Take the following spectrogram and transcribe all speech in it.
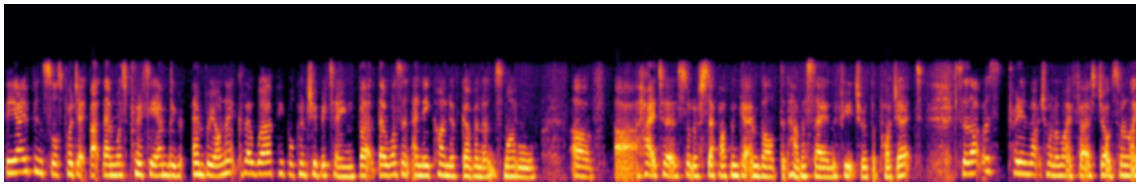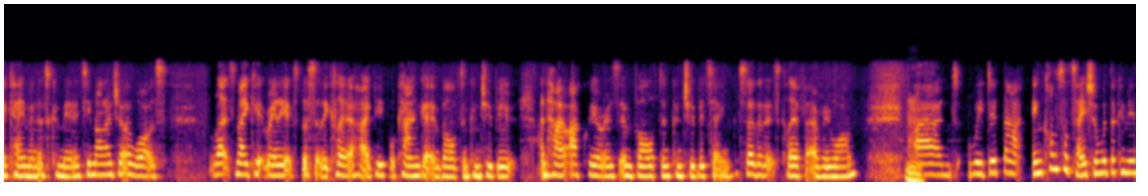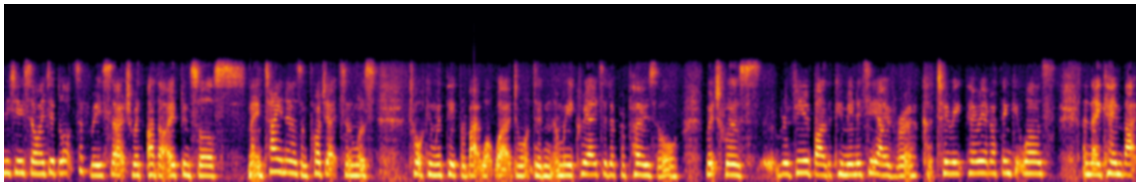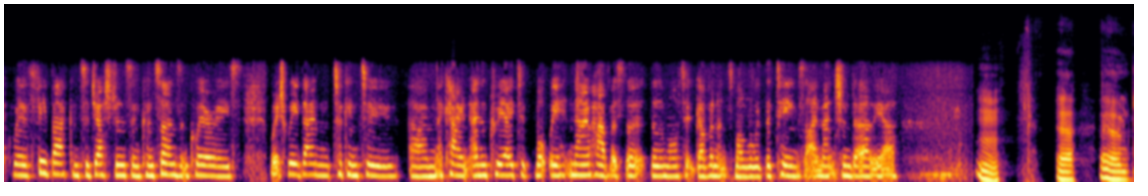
the open source project back then was pretty embry- embryonic. There were people contributing, but there wasn't any kind of governance model of uh, how to sort of step up and get involved and have a say in the future of the project. So that was pretty much one of my first jobs when I came in as community manager was let's make it really explicitly clear how people can get involved and contribute and how Acquia is involved and contributing so that it's clear for everyone. Mm. And we did that in consultation with the community. So I did lots of research with other open source maintainers and projects and was talking with people about what worked and what didn't. And we created a proposal which was reviewed by the community over a two week period, I think it was. And they came back with feedback and suggestions and concerns and queries, which we then took into um, account and created what we now have as the, the Mautic governance model with the teams that I mentioned earlier. Mm. Uh, um,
